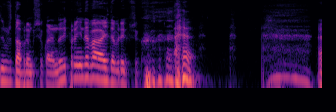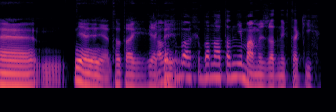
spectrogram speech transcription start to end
już dobrym przykładem. Do tej pory nie dawałeś dobrych przykładów. e, nie, nie, nie, to tak jak ale naj... chyba, chyba Natan nie mamy żadnych takich,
